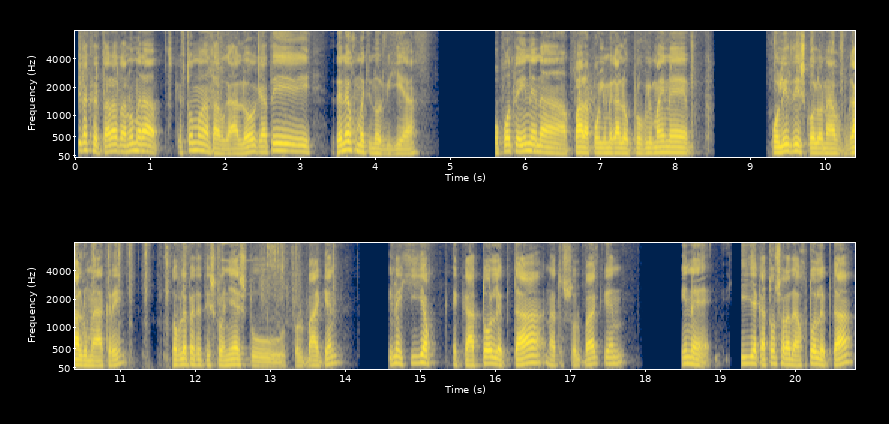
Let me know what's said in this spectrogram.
κοίταξε τώρα τα νούμερα, σκεφτόμουν να τα βγάλω γιατί δεν έχουμε την Νορβηγία. Οπότε είναι ένα πάρα πολύ μεγάλο πρόβλημα. Είναι πολύ δύσκολο να βγάλουμε άκρη. Το βλέπετε τις χρονιές του Στολμπάκεν. Είναι 1100 λεπτά. Να το Στολμπάκεν. Είναι 1148 λεπτά.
